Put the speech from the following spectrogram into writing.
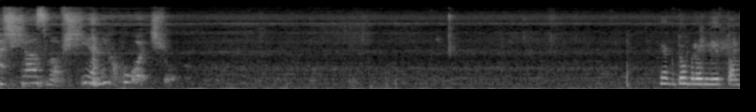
а зараз взагалі не хочу. Як добре літом.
